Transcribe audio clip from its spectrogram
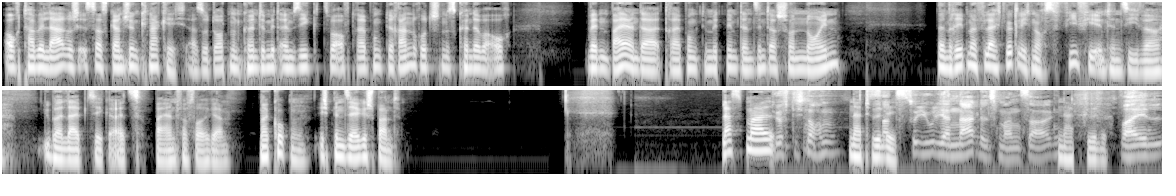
auch tabellarisch ist das ganz schön knackig. Also Dortmund könnte mit einem Sieg zwar auf drei Punkte ranrutschen, es könnte aber auch, wenn Bayern da drei Punkte mitnimmt, dann sind das schon neun. Dann reden wir vielleicht wirklich noch viel, viel intensiver über Leipzig als Bayern-Verfolger. Mal gucken. Ich bin sehr gespannt. Lasst mal. Dürfte ich noch einen natürlich. Satz zu Julian Nagelsmann sagen? Natürlich. Weil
